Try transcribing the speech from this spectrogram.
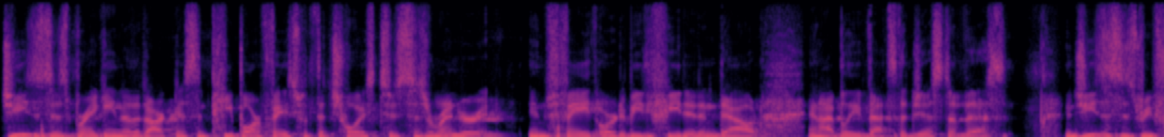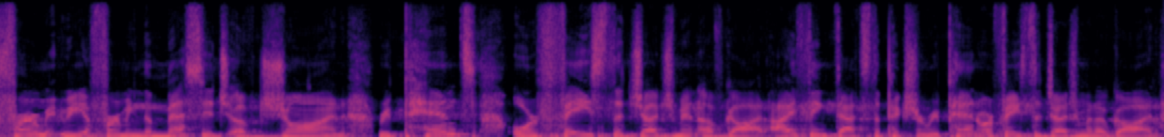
Jesus is breaking into the darkness, and people are faced with the choice to surrender in faith or to be defeated in doubt. And I believe that's the gist of this. And Jesus is reaffirming the message of John repent or face the judgment of God. I think that's the picture. Repent or face the judgment of God.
